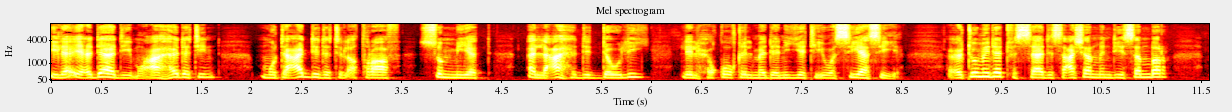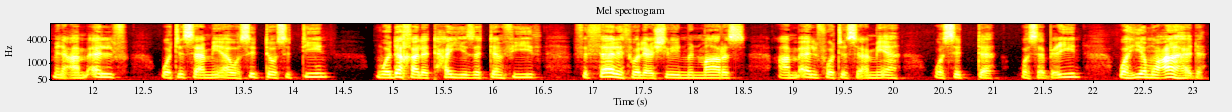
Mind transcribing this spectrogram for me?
إلى إعداد معاهدة متعددة الأطراف سميت العهد الدولي للحقوق المدنية والسياسية اعتمدت في السادس عشر من ديسمبر من عام 1966 ودخلت حيز التنفيذ في الثالث والعشرين من مارس عام 1976 وهي معاهدة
